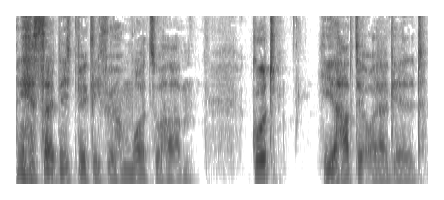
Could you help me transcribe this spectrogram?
ihr seid nicht wirklich für Humor zu haben. Gut, hier habt ihr euer Geld.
